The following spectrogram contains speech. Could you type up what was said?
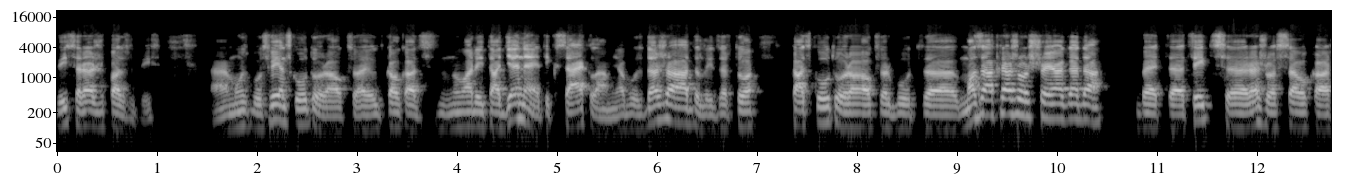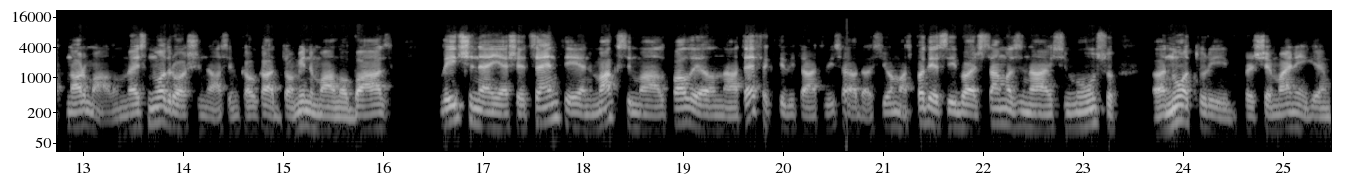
visa raža pazudīs. Mums būs viens kultūra augs vai kaut kāds, nu, arī tā ģenētika sēklām, ja būs dažāda. Līdz ar to kāds kultūra augs varbūt mazāk ražos šajā gadā, bet cits ražos savukārt normāli. Mēs nodrošināsim kaut kādu to minimālo bāzi. Līdzšinējie šie centieni maksimāli palielināt efektivitāti visādās jomās patiesībā ir samazinājusi mūsu noturību pret šiem mainīgiem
